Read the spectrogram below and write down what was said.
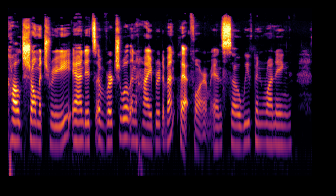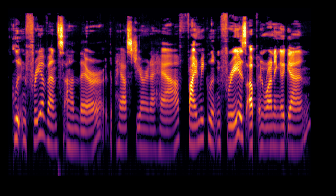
called Showmetry, and it's a virtual and hybrid event platform. And so we've been running gluten free events on there the past year and a half. Find Me Gluten Free is up and running again.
